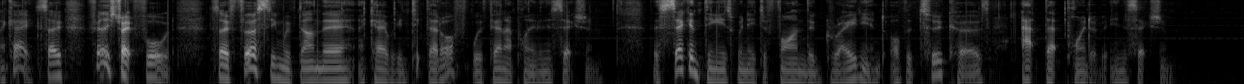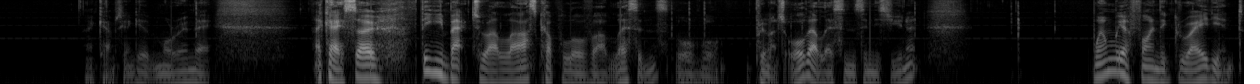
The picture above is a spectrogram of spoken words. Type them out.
Okay, so fairly straightforward. So first thing we've done there, okay, we can tick that off. We've found our point of intersection. The second thing is we need to find the gradient of the two curves at that point of intersection. Okay, I'm just going to a bit more room there. Okay, so thinking back to our last couple of uh, lessons, or well, pretty much all of our lessons in this unit, when we are finding the gradient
